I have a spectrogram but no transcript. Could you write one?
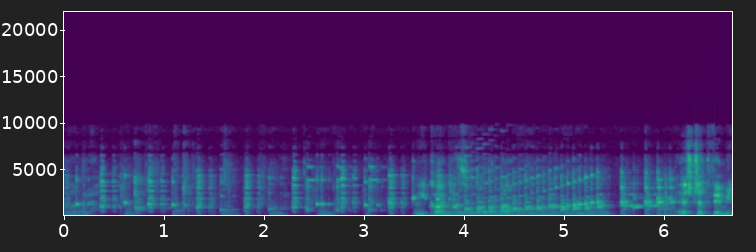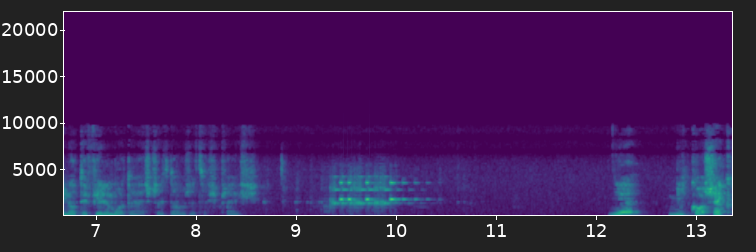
Dobra. I koniec, no. Jeszcze dwie minuty filmu, to jeszcze zdążę coś przejść. Nie, Mikoszek.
